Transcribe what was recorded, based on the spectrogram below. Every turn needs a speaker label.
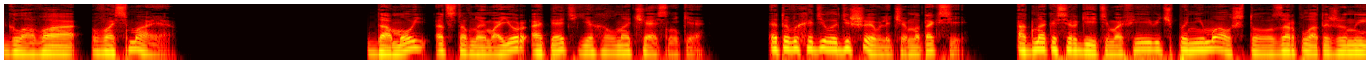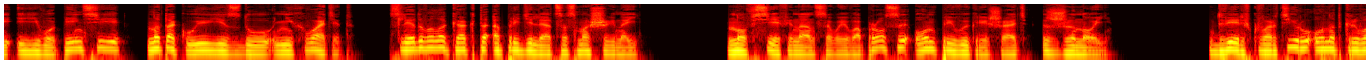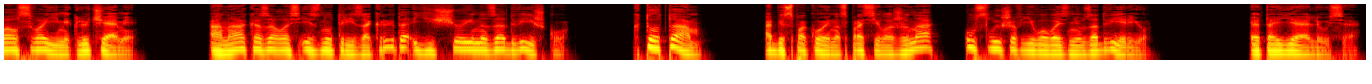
Speaker 1: Глава восьмая Домой отставной майор опять ехал на частнике. Это выходило дешевле, чем на такси. Однако Сергей Тимофеевич понимал, что зарплаты жены и его пенсии на такую езду не хватит. Следовало как-то определяться с машиной. Но все финансовые вопросы он привык решать с женой. Дверь в квартиру он открывал своими ключами. Она оказалась изнутри закрыта еще и на задвижку. «Кто там?» — обеспокоенно спросила жена, услышав его возню за дверью. «Это я, Люся».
